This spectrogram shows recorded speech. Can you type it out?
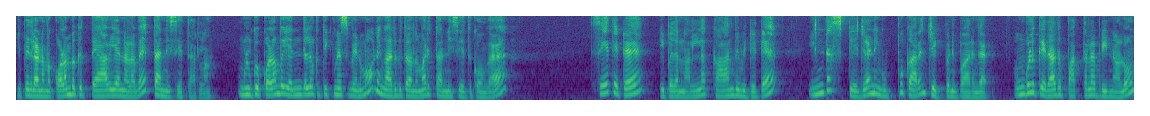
இப்போ இதில் நம்ம குழம்புக்கு தேவையான அளவு தண்ணி சேர்த்துடலாம். உங்களுக்கு குழம்பு எந்த அளவுக்கு திக்னஸ் வேணுமோ நீங்கள் அதுக்கு தகுந்த மாதிரி தண்ணி சேர்த்துக்கோங்க. சேர்த்துட்டு இப்போ இதை நல்லா கலந்து விட்டுட்டு இந்த ஸ்டேஜில் நீங்கள் உப்பு காரம் செக் பண்ணி பாருங்கள் உங்களுக்கு ஏதாவது பத்தலை அப்படின்னாலும்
